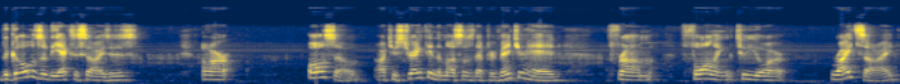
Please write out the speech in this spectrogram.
The goals of the exercises are also are to strengthen the muscles that prevent your head from falling to your right side,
